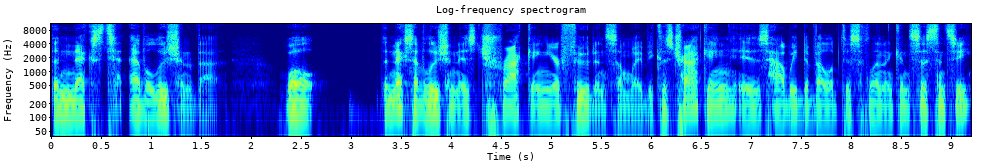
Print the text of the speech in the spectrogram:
the next evolution of that? Well, the next evolution is tracking your food in some way because tracking is how we develop discipline and consistency.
